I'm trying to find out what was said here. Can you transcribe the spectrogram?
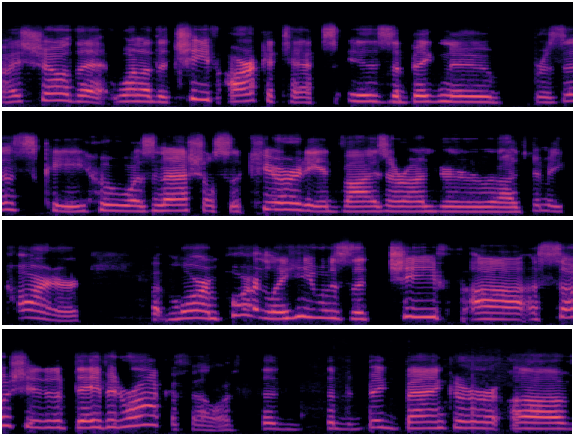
I show that one of the chief architects is the Zbigniew Brzezinski, who was national security advisor under uh, Jimmy Carter. But more importantly, he was the chief uh, associate of David Rockefeller, the, the big banker of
